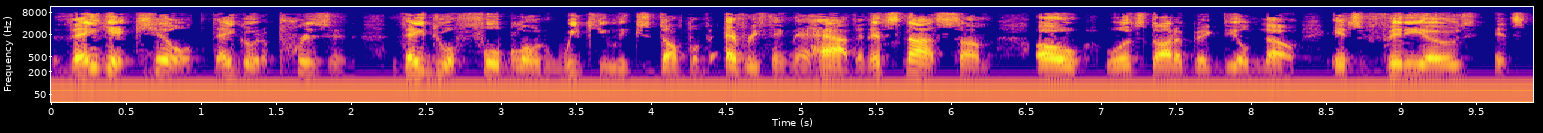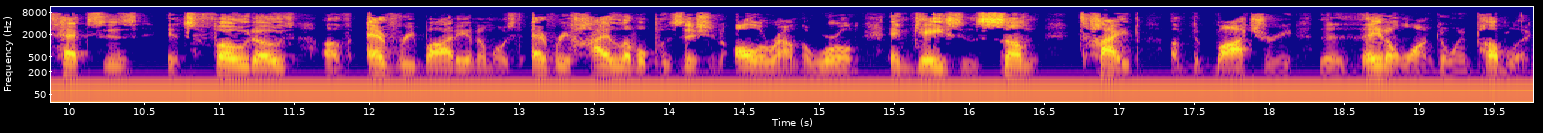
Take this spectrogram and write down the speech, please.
they get killed, they go to prison, they do a full blown WikiLeaks dump of everything they have. And it's not some, oh, well, it's not a big deal. No. It's videos, it's texts, it's photos of everybody in almost every high level position all around the world engaged in some type of debauchery that they don't want going public.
